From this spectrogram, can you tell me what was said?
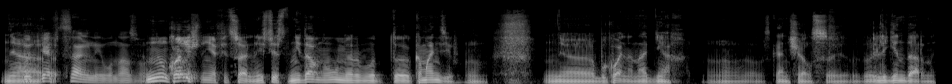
Ну, это неофициально его назвали. Ну, конечно, неофициально, естественно. Недавно умер вот э, командир, э, буквально на днях скончался, легендарный.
